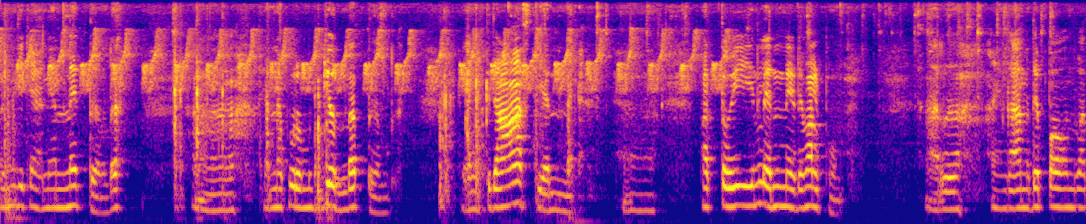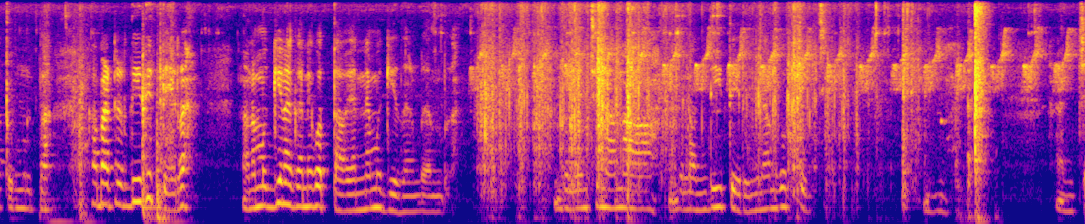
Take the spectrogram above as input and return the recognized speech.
ಒಂಜಿ ಕ್ಯಾನ್ ಎಣ್ಣೆ ಎತ್ತುಂಡು ಎಣ್ಣೆ ಪೂರ ಮುಗ್ಗಿ ಒಂದು ಹತ್ತುಂಡು ಎಂಕ್ ಜಾಸ್ತಿ ಎಣ್ಣೆ ಪತ್ತ ಒಯ್ಯಿನ್ಲ ಎಣ್ಣೆಡೆ ಮಲ್ಪುಂಡು ಆರು ಗಾನ ದೆಪ್ಪ ಒಂದು ಬತ್ತದ ಮುಲ್ಪ ಕಬಾಟ್ ಹಿಡ್ದು ಇದಿತ್ತೇರ ನನ್ನ ಮುಗ್ಗಿನಾಗನೆ ಗೊತ್ತಾವ ಎಣ್ಣೆ ಮುಗ್ಗಿದುಂಡು ಅಂದು ಇಂದುಲ ಇಂಚಿನ ಅನ್ನ ಇಂದುಲ ಒಂದು ದೀತೇರು ನನಗೆ ಗೊತ್ತಿಜ್ಜಿ ಹ್ಮ್. ಅಂಚ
